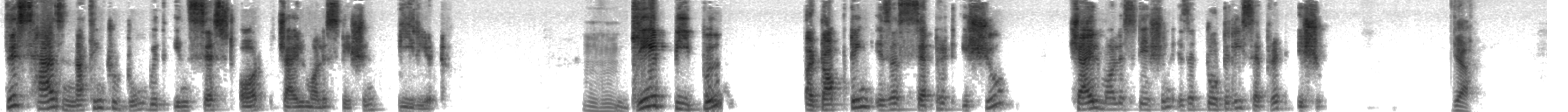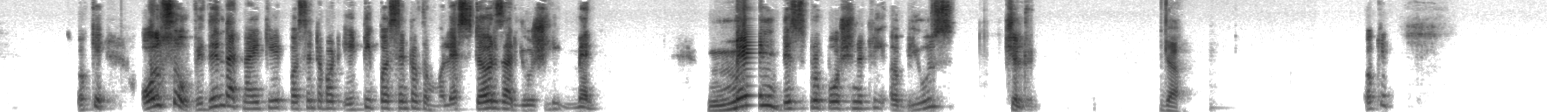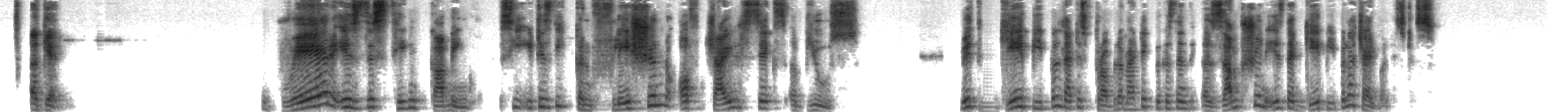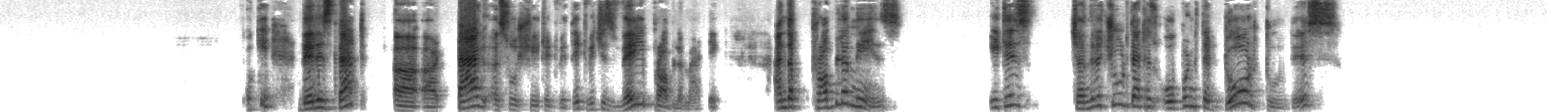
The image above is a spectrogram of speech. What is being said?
this has nothing to do with incest or child molestation, period. Mhm. Gay people adopting is a separate issue. Child molestation is a totally separate issue. Yeah. Okay. Also, within that 98%, about 80% of the molesters are usually men. Men disproportionately abuse children. Yeah. Okay. Again, where is this thing coming? See, it is the conflation of child sex abuse with gay people that is problematic because then the assumption is that gay people are child molesters. Okay, there is that uh, uh, tag associated with it, which is very problematic. And the problem is, it is Chandrachud that has opened the door to this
